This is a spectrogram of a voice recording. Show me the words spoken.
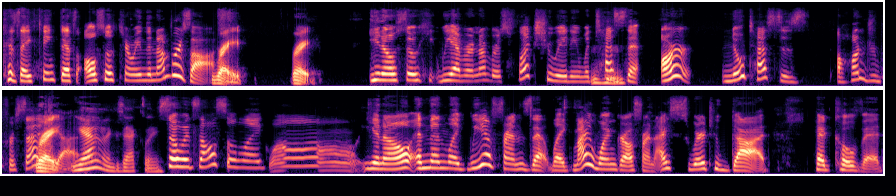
cuz I think that's also throwing the numbers off. Right. Right. You know, so he, we have our numbers fluctuating with Mhm. tests that aren't no test is 100% Right. yet. Yeah, exactly. So it's also like, well, you know, and then like we have friends that like my one girlfriend, I swear to God, had COVID.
